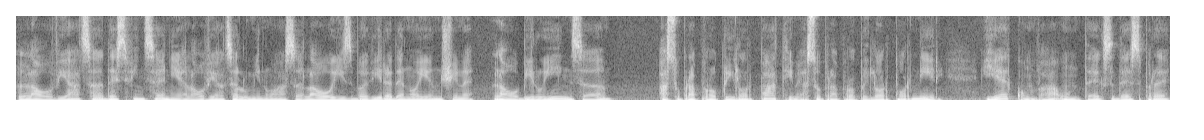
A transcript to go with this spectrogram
la o viață de sfințenie, la o viață luminoasă, la o izbăvire de noi înșine, la o biruință asupra propriilor patime, asupra propriilor porniri. E cumva un text despre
